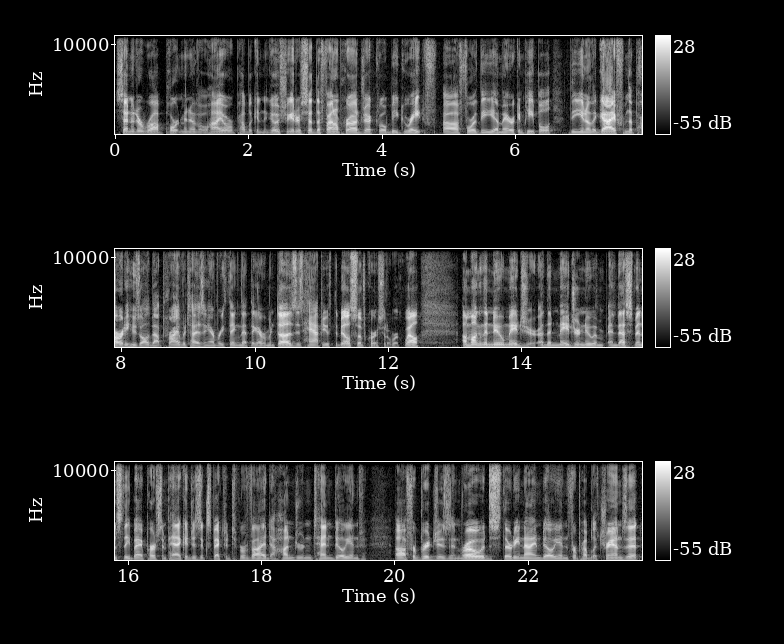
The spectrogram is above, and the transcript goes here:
Senator Rob Portman of Ohio, Republican negotiator, said the final project will be great uh, for the American people. The you know the guy from the party who's all about privatizing everything that the government does is happy with the bill, so of course it'll work well. Among the new major uh, the major new investments, the bipartisan package is expected to provide 110 billion uh, for bridges and roads, 39 billion for public transit,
